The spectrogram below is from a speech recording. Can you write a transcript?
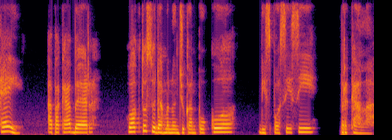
Hey, apa kabar? Waktu sudah menunjukkan pukul, disposisi, berkala.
